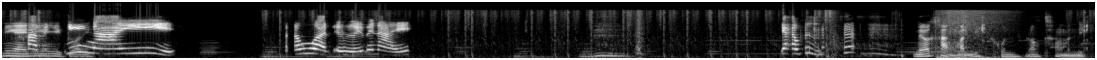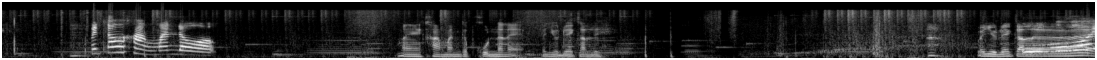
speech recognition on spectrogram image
นี่ไงฆ่านี่ไงอีกตัวนี่ไง ตำรวจเอ๋ยไปไหนอย่าเพิ่งเนื้อขังมันดิคุณลองขังมันดิไม่ต้องขังมันดอกไม่ขังมันกับคุณนั่นแหละไปอยู่ด้วยกันเลยไปอยู่ด้วยกันเลย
